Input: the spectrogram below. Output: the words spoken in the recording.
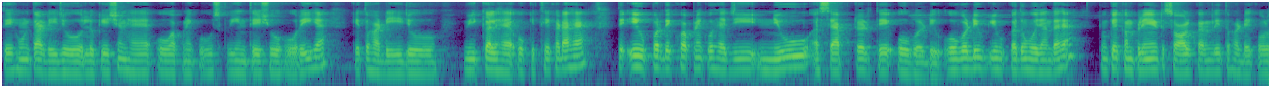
ਤੇ ਹੁਣ ਤੁਹਾਡੀ ਜੋ ਲੋਕੇਸ਼ਨ ਹੈ ਉਹ ਆਪਣੇ ਕੋ ਸਕਰੀਨ ਤੇ ਸ਼ੋ ਹੋ ਰਹੀ ਹੈ ਕਿ ਤੁਹਾਡੀ ਜੋ ਵਹੀਕਲ ਹੈ ਉਹ ਕਿੱਥੇ ਖੜਾ ਹੈ ਤੇ ਇਹ ਉੱਪਰ ਦੇਖੋ ਆਪਣੇ ਕੋ ਹੈ ਜੀ ਨਿਊ ਅਸੈਪਟਡ ਤੇ ਓਵਰਡਿਊ ਓਵਰਡਿਊ ਕਿਉਂ ਕਦੋਂ ਹੋ ਜਾਂਦਾ ਹੈ ਕਿਉਂਕਿ ਕੰਪਲੇਂਟ ਸੋਲਵ ਕਰਨ ਲਈ ਤੁਹਾਡੇ ਕੋਲ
